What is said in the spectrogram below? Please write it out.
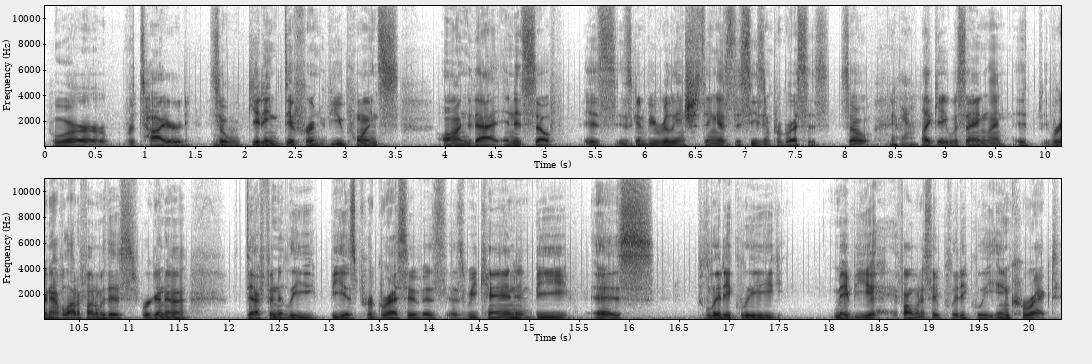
who are retired. So getting different viewpoints on that in itself is, is going to be really interesting as the season progresses. So, Yeah. like Gabe was saying, Len, it, we're going to have a lot of fun with this. We're going to definitely be as progressive as, as we can and be as politically, maybe if I want to say politically incorrect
